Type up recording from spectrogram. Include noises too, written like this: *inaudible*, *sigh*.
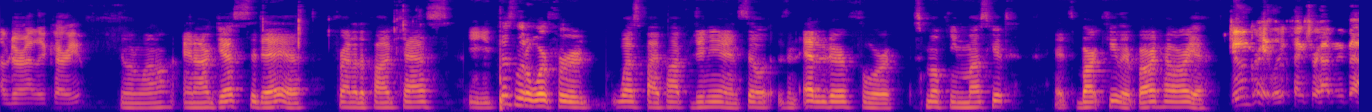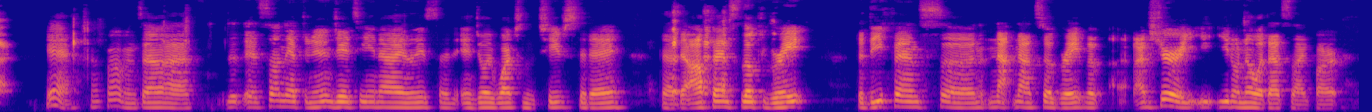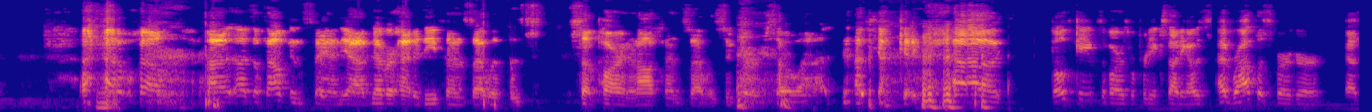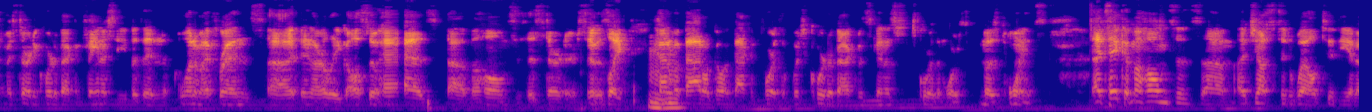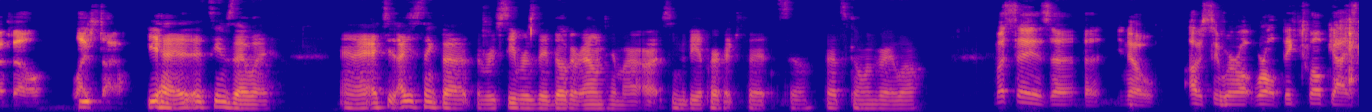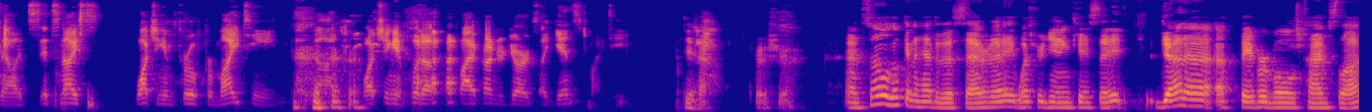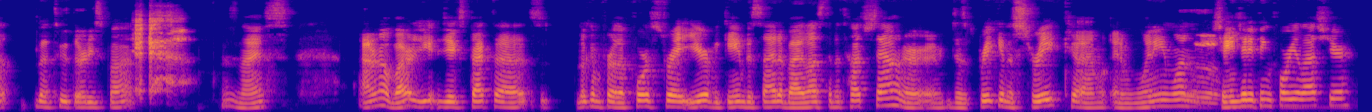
I'm doing right, Luke. How are you? Doing well. And our guest today, a friend of the podcast, he does a little work for West by Pop, Virginia, and still is an editor for Smoking Musket. It's Bart Keeler. Bart, how are you? Doing great, Luke. Thanks for having me back. Yeah, no problem. So uh, it's Sunday afternoon. JT and I at least enjoyed watching the Chiefs today. The, the *laughs* offense looked great. The defense, uh, not not so great, but I'm sure you, you don't know what that's like, Bart. *laughs* well, uh, as a Falcons fan, yeah, I've never had a defense that was subpar and an offense that was superb. So uh, *laughs* I'm kidding. Uh, both games of ours were pretty exciting. I was I had Roethlisberger as my starting quarterback in fantasy, but then one of my friends uh, in our league also has uh, Mahomes as his starter. So it was like kind of a battle going back and forth of which quarterback was going to score the most most points. I take it Mahomes has um, adjusted well to the NFL lifestyle. Yeah, it, it seems that way. And I, I, just, I just think that the receivers they built around him are, are seem to be a perfect fit. So that's going very well. must say is uh, uh, you know obviously we're all, we're all Big Twelve guys now. It's it's nice watching him throw for my team, not *laughs* watching him put up 500 yards against my team. Yeah, for sure. And so, looking ahead to this Saturday, West Virginia and K State got a, a favorable time slot, the two thirty spot. That's nice. I don't know, Bart. Do you, do you expect uh, looking for the fourth straight year of a game decided by less than a touchdown, or does breaking the streak um, and winning one change anything for you last year?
